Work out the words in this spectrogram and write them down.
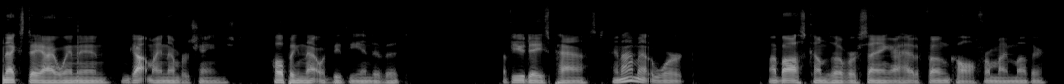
The next day, I went in and got my number changed, hoping that would be the end of it. A few days passed, and I'm at work. My boss comes over saying I had a phone call from my mother.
